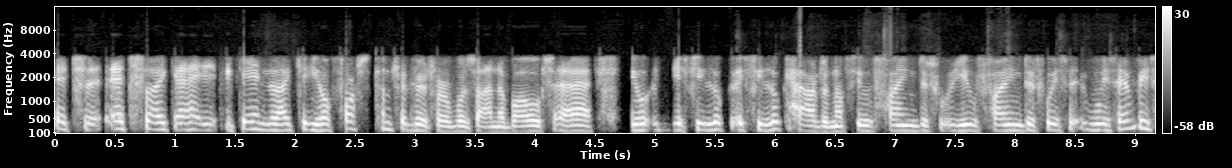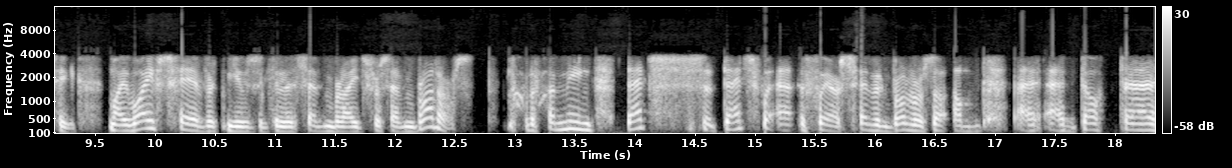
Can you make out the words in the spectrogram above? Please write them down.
it's it's like uh, again, like your first contributor was on about. Uh, you, if you look if you look hard enough, you'll find it. You'll find it with with everything. My wife's favorite musical is Seven Brides for Seven Brothers. But I mean, that's that's where, where Seven Brothers um, abduct uh,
